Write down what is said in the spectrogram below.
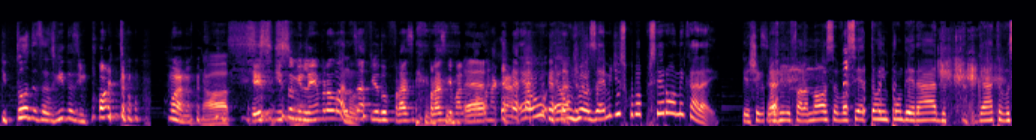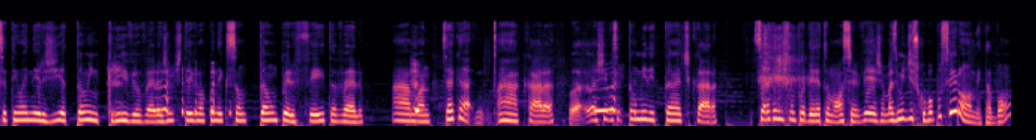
que todas as vidas importam? Mano, Nossa. esse- isso me lembra o Mano. desafio do frase, frase que vale um É. tapa na cara. É o, é o José, me desculpa por ser homem, caralho. Ele chega pra mim e fala: Nossa, você é tão empoderado. Gata, você tem uma energia tão incrível, velho. A gente teve uma conexão tão perfeita, velho. Ah, mano, será que. Ah, cara, eu achei você tão militante, cara. Será que a gente não poderia tomar uma cerveja? Mas me desculpa por ser homem, tá bom?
